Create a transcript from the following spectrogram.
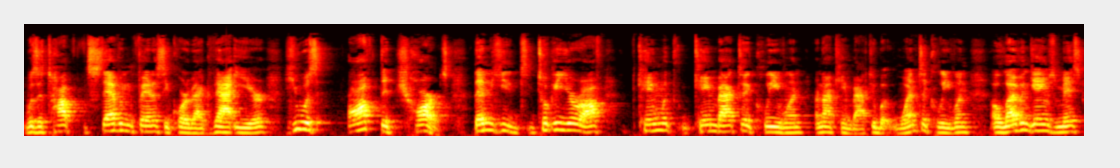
Was a top seven fantasy quarterback that year. He was off the charts. Then he took a year off, came with came back to Cleveland or not came back to but went to Cleveland 11 games missed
